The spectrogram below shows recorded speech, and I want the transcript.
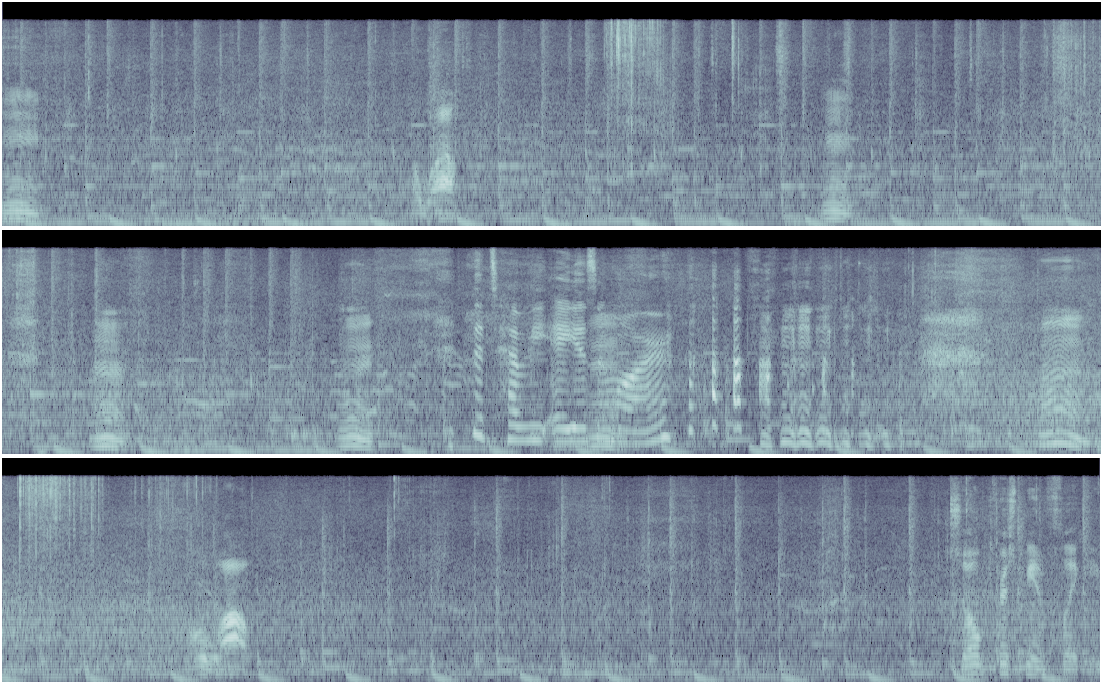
Mmm. Oh wow. Mmm. Mmm. Mmm. That's heavy ASMR. Mmm. Mm. Oh wow. So crispy and flaky.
